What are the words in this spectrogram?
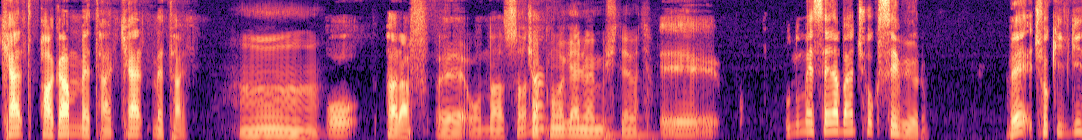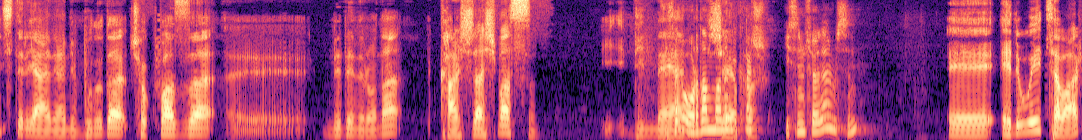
Kelt pagan metal, Kelt metal. Hmm. O taraf. Ee, ondan Hiç sonra aklıma gelmemişti evet. ee, bunu mesela ben çok seviyorum. Ve çok ilginçtir yani. Hani bunu da çok fazla ee, ne denir ona karşılaşmazsın. İ- Mesela Dinleyen, oradan şey bana yapan. birkaç isim söyler misin? Ee, Elevate var.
